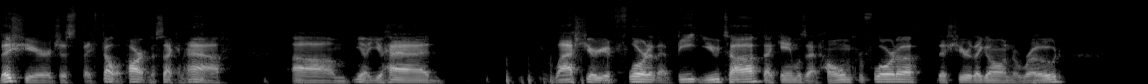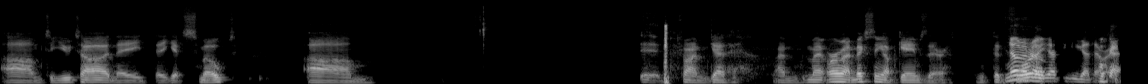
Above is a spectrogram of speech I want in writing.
this year. Just they fell apart in the second half. Um, you know, you had last year you had Florida that beat Utah. That game was at home for Florida. This year they go on the road um, to Utah and they they get smoked. Um, if I'm get, I'm or am I mixing up games there? Did no, Florida, no, no. I think you got that okay. right.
